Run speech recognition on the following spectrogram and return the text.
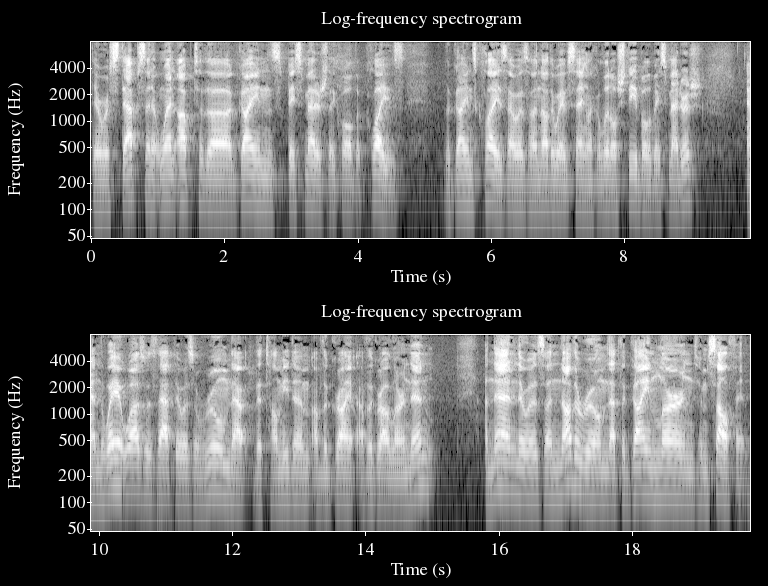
there were steps, and it went up to the Gaon's base medrash, they called the clays. The Gaon's clays, that was another way of saying like a little shtibel base medrash. And the way it was was that there was a room that the Talmidim of the of the Gra learned in, and then there was another room that the Gain learned himself in.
